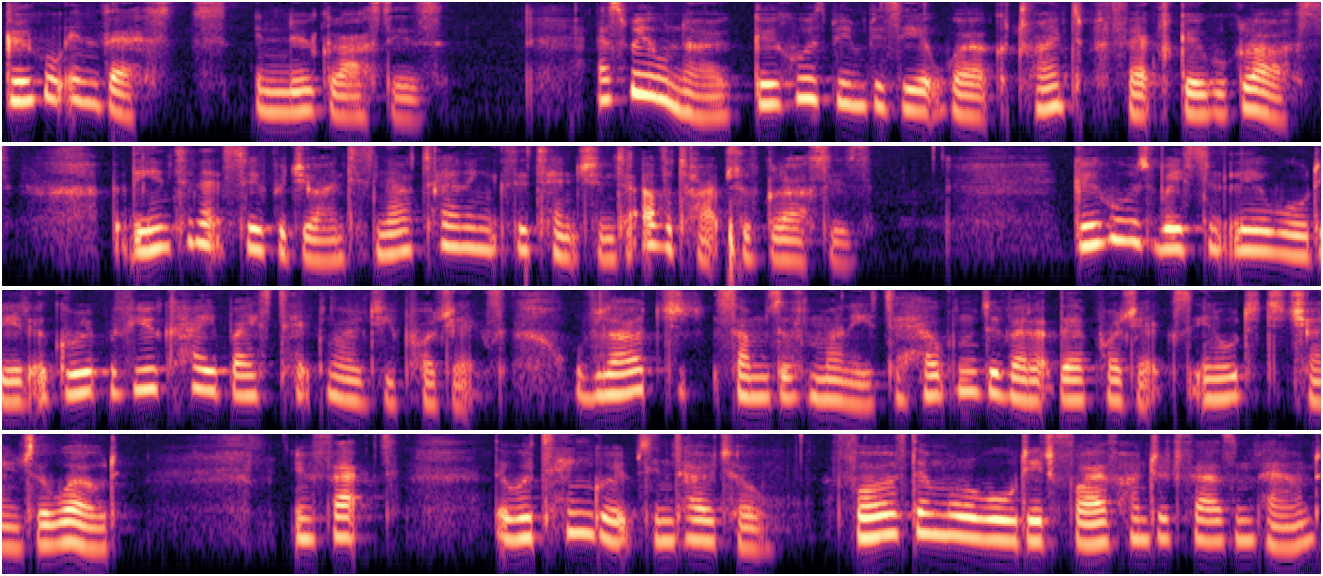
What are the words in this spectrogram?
Google invests in new glasses. As we all know, Google has been busy at work trying to perfect Google Glass but the internet supergiant is now turning its attention to other types of glasses. Google was recently awarded a group of UK based technology projects with large sums of money to help them develop their projects in order to change the world. In fact, there were 10 groups in total. Four of them were awarded £500,000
